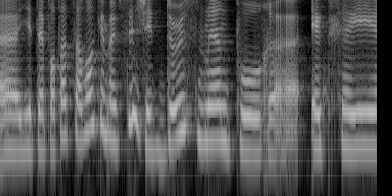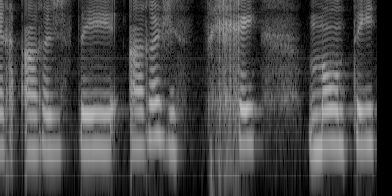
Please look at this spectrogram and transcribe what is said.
Euh, il est important de savoir que même si j'ai deux semaines pour écrire, enregistrer, enregistrer, monter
